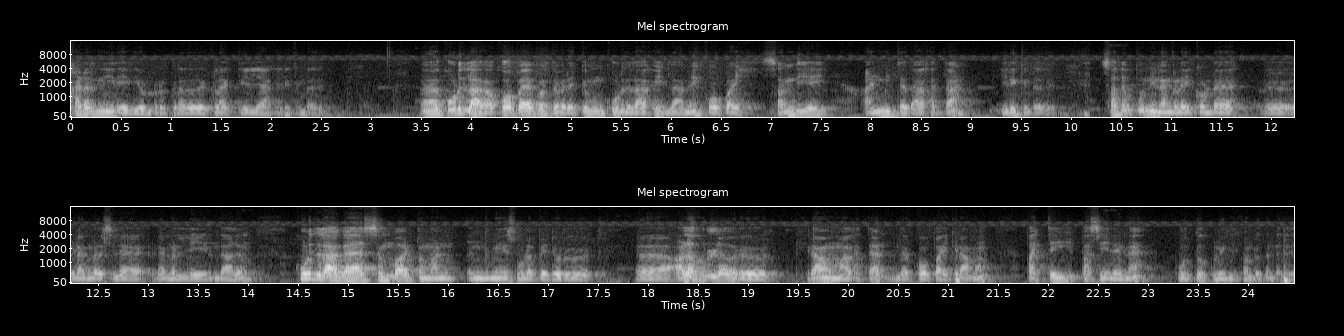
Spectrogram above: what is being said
கடல் நீர் ஏரி ஒன்று இருக்கிறது அது கிழக்கு எல்லையாக இருக்கின்றது. கூடுதலாக கோப்பாயை பொறுத்த வரைக்கும் கூடுதலாக எல்லாமே கோப்பாய் சந்தியை அண்மித்ததாகத்தான் இருக்கின்றது. சதுப்பு நிலங்களை கொண்ட இடங்கள் சில இடங்களிலே இருந்தாலும் கூடுதலாக செம்பாட்டு மண் எங்குமே சூழப்பெற்ற ஒரு அழகுள்ள ஒரு கிராமமாகத்தான் இந்த கோப்பாய் கிராமம் பச்சை பசையிலென பூத்து குலுங்கி கொண்டிருக்கின்றது.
